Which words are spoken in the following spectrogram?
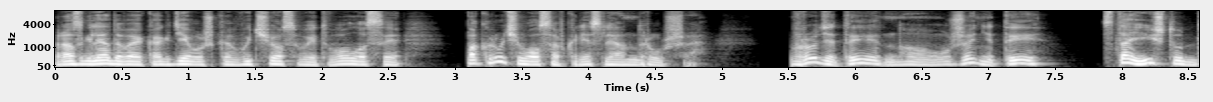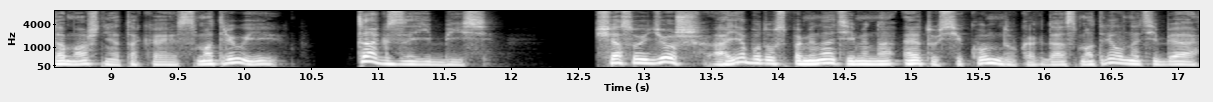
Разглядывая, как девушка вычесывает волосы, покручивался в кресле Андруша. «Вроде ты, но уже не ты. Стоишь тут, домашняя такая, смотрю и так заебись. Сейчас уйдешь, а я буду вспоминать именно эту секунду, когда смотрел на тебя,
